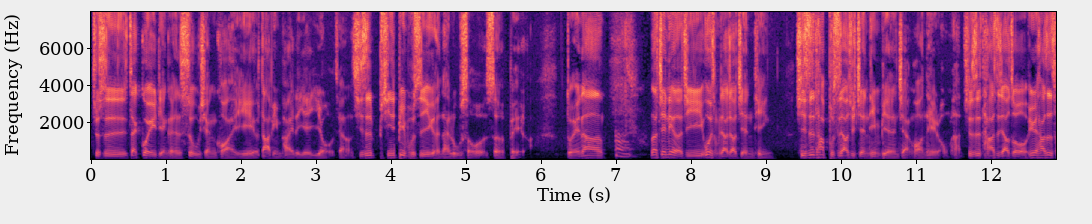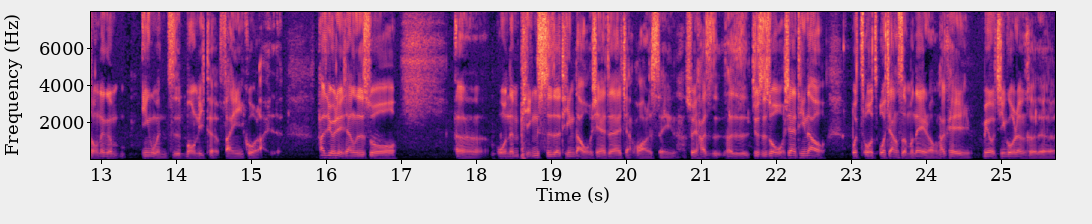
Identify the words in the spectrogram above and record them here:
就是再贵一点，可能四五千块也有，大品牌的也有这样。其实其实并不是一个很难入手的设备了。对，那、嗯、那监听耳机为什么要叫监听？其实它不是要去监听别人讲话内容啦，就是它是叫做，因为它是从那个英文字 monitor 翻译过来的，它有点像是说，呃，我能平时的听到我现在正在讲话的声音，所以它是它是就是说，我现在听到我我我讲什么内容，它可以没有经过任何的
